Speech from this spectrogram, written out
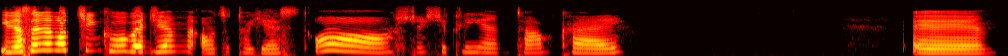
I w następnym odcinku będziemy. O, co to jest? O, szczęście klienta, okej. Ym,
